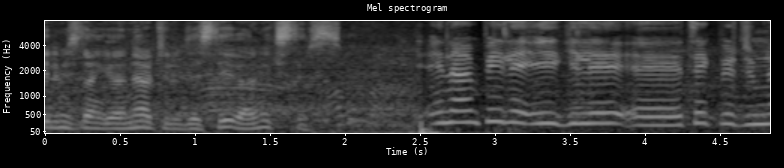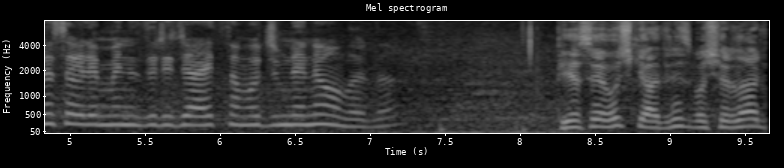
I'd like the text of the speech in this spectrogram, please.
elimizden gelen her türlü desteği vermek isteriz. NMP ile ilgili e, tek bir cümle söylemenizi rica etsem o cümle ne olurdu? Piyasaya hoş geldiniz, başarılar dilerim.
